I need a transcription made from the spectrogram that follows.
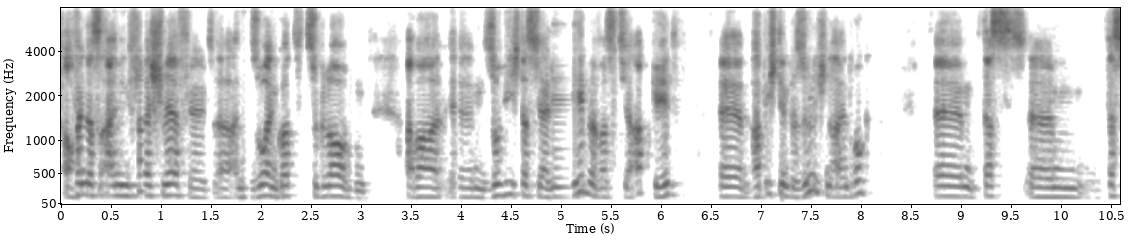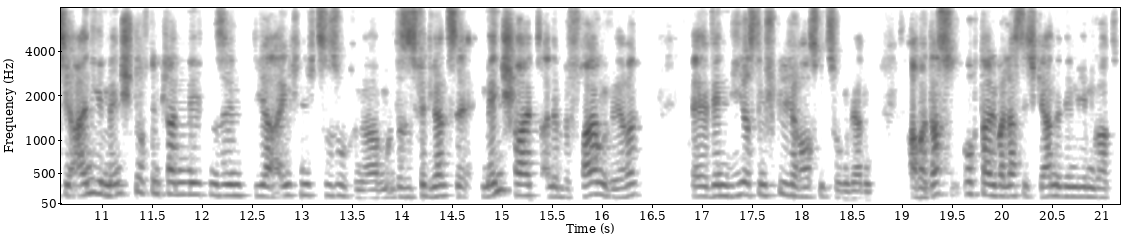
Auch wenn das einigen vielleicht schwerfällt, äh, an so einen Gott zu glauben. Aber ähm, so wie ich das ja erlebe, was hier abgeht, äh, habe ich den persönlichen Eindruck, dass, ähm, dass hier einige Menschen auf dem Planeten sind, die ja eigentlich nichts zu suchen haben und dass es für die ganze Menschheit eine Befreiung wäre, äh, wenn die aus dem Spiel herausgezogen werden. Aber das Urteil überlasse ich gerne dem lieben Gott.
